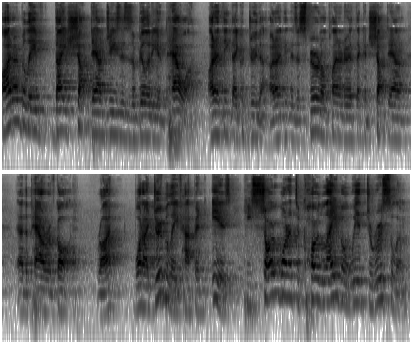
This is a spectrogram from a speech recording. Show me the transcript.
I don't believe they shut down Jesus' ability and power. I don't think they could do that. I don't think there's a spirit on planet Earth that can shut down uh, the power of God, right? What I do believe happened is he so wanted to co labor with Jerusalem,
